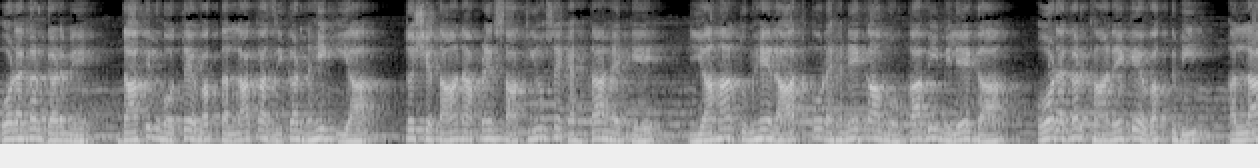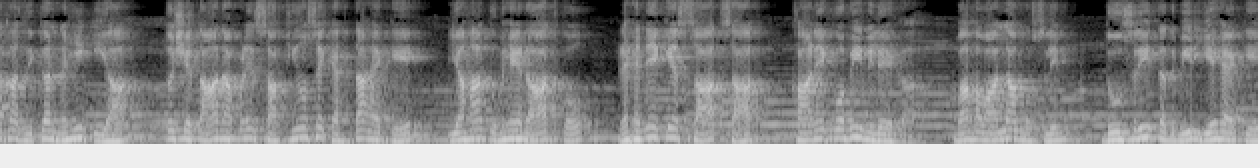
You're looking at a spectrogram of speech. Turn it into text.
और अगर घर में दाखिल होते वक्त अल्लाह का ज़िक्र नहीं किया तो शैतान अपने साथियों से कहता है कि यहाँ तुम्हें रात को रहने का मौका भी मिलेगा, और अगर खाने के वक्त भी अल्लाह का ज़िक्र नहीं किया तो शैतान अपने साथियों से कहता है कि यहाँ तुम्हें रात को रहने के साथ साथ खाने को भी मिलेगा। बहवाला मुस्लिम, दूसरी तदबीर यह है कि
